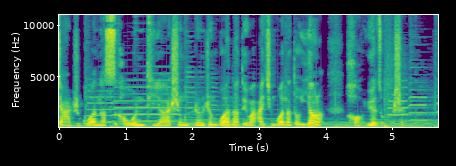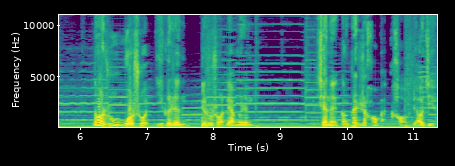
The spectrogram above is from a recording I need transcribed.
价值观呢、思考问题啊、生人生观呢，对吧？爱情观呢都一样了，好，越走越深。那么如果说一个人，比如说两个人现在刚开始好感好了解。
